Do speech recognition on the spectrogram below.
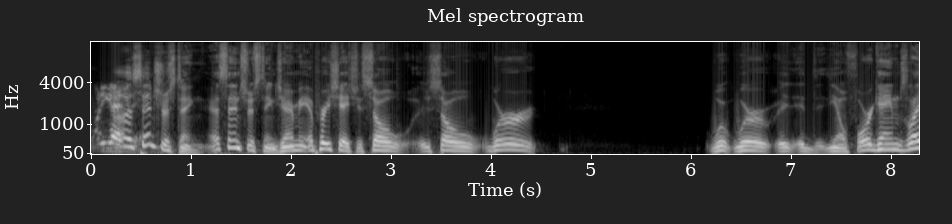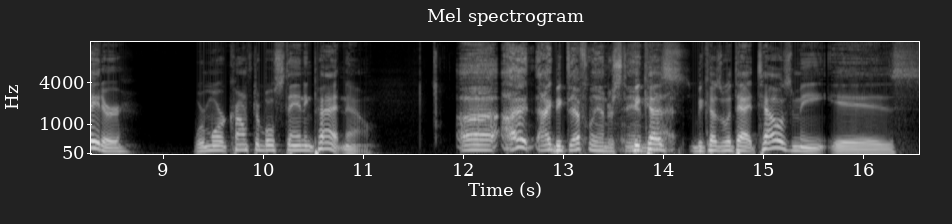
What do you guys? Oh, that's interesting. That's interesting, Jeremy. Appreciate you. So, so we're we're, we're you know four games later, we're more comfortable standing pat now. Uh, I I definitely understand because because what that tells me is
